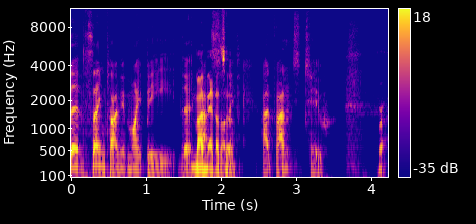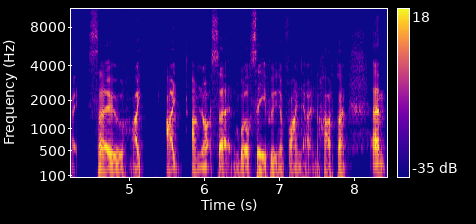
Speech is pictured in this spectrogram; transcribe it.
At the same time, it might be that You might that's Sonic. Advance 2. Right. So I, I, I'm not certain. We'll see if we can find out in the halftime. Um,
